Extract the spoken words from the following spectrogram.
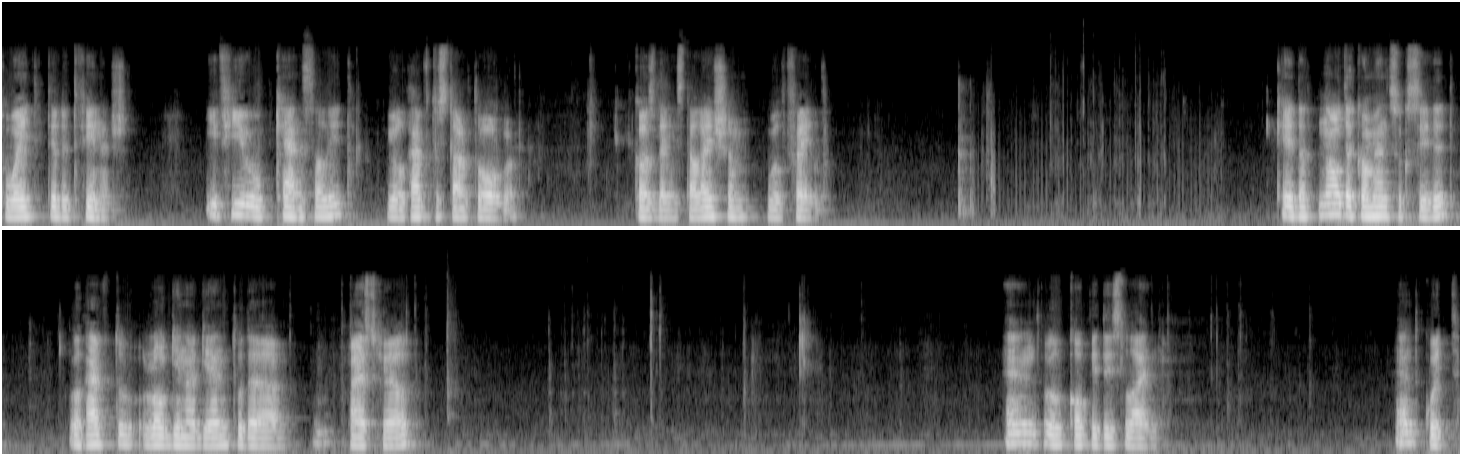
to wait till it finishes. If you cancel it, you'll have to start over because the installation will fail. Okay, that now the command succeeded. We'll have to log in again to the MySQL. And we'll copy this line and quit.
